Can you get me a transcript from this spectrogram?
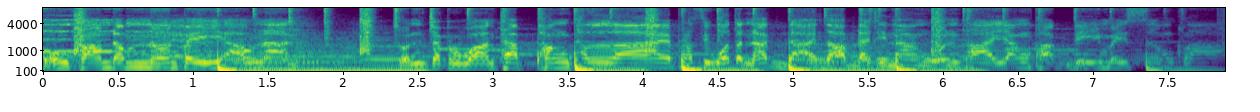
สงครามดำเนินไปยาวนานจนจักรวาลแทบพังทลาย พระศิวะตะนักได้ตาบได้ที่นางวนทายยังพักดีไม่เสื่อมคลาย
